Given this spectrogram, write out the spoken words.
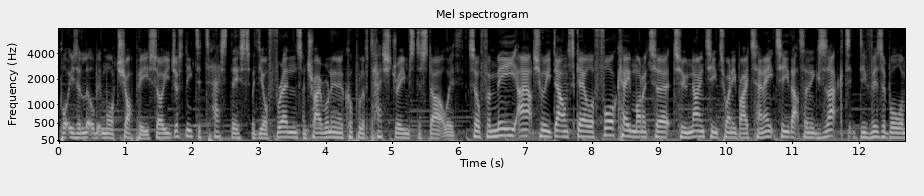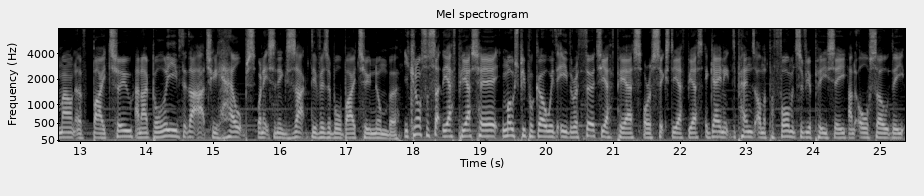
but is a little bit more choppy. So you just need to test this with your friends and try running a couple of test streams to start with. So for me, I actually downscale a 4K monitor to 1920 by 1080. That's an exact divisible amount of by 2 and I believe that that actually helps when it's an exact divisible by 2 number. You can also set the FPS here. Most people go with either a 30 FPS or a 60 FPS. Again, it depends on the performance of your PC and also the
